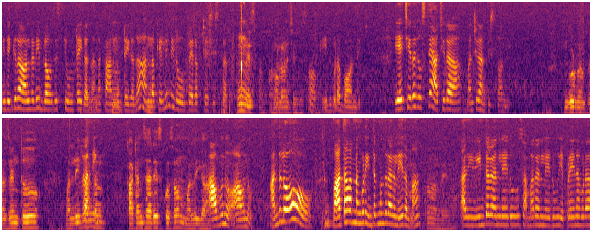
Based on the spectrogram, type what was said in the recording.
మీ దగ్గర ఆల్రెడీ బ్లౌజెస్కి ఉంటాయి కదా అన్న తాళ్ళు ఉంటాయి కదా అందులోకి వెళ్ళి మీరు పేరప్ చేసి ఇస్తారు ఓకే ఇది కూడా బాగుంది. ఏ చీర చూస్తే ఆ చీర మంచిగా అనిపిస్తోంది. ఇంకోటి మేము ప్రజెంట్ మళ్ళీ Running. కాటన్ శారీస్ కోసం మళ్ళీ అవును అవును. అందులో వాతావరణం కూడా ఇంతకు ముందులాగా లేదమ్మా. ఆ, లేదు. అది వింటర్ అని లేదు సమ్మర్ అని లేదు ఎప్పుడైనా కూడా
